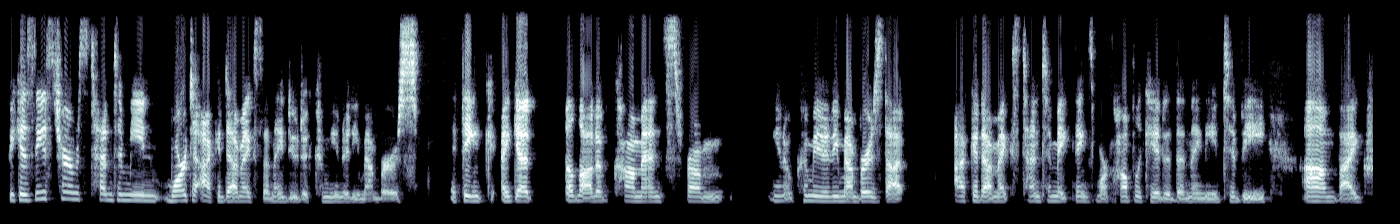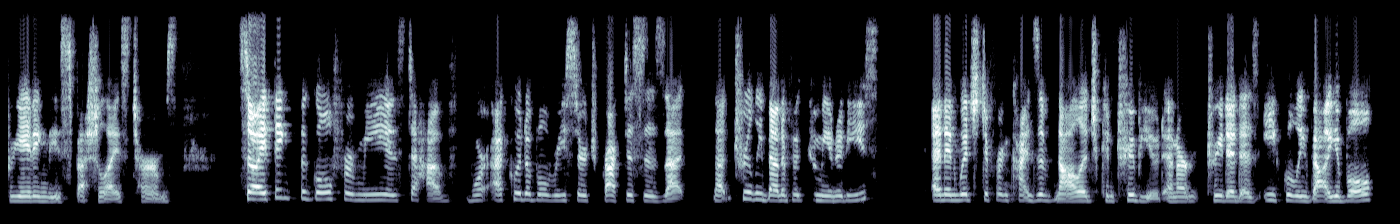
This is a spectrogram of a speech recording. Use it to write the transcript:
because these terms tend to mean more to academics than they do to community members. I think I get a lot of comments from you know community members that academics tend to make things more complicated than they need to be um, by creating these specialized terms. So I think the goal for me is to have more equitable research practices that that truly benefit communities and in which different kinds of knowledge contribute and are treated as equally valuable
